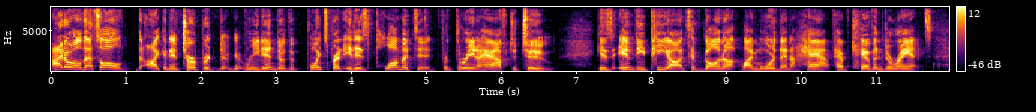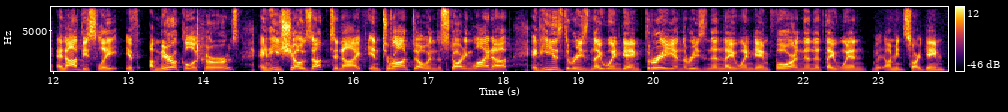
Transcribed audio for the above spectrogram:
I don't know. That's all I can interpret, read into the point spread. It has plummeted from three and a half to two. His MVP odds have gone up by more than a half, have Kevin Durant's. And obviously, if a miracle occurs and he shows up tonight in Toronto in the starting lineup, and he is the reason they win game three and the reason then they win game four, and then that they win, I mean, sorry, game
